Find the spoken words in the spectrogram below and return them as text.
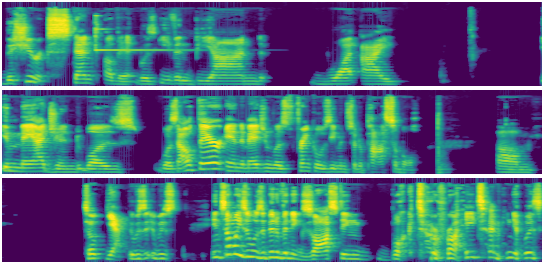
the sheer extent of it was even beyond what I imagined was was out there and imagined was Franco was even sort of possible. Um, so yeah, it was it was in some ways it was a bit of an exhausting book to write. I mean, it was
